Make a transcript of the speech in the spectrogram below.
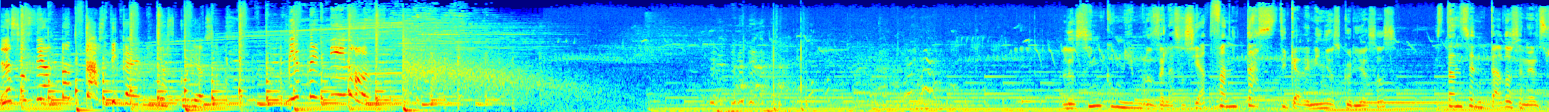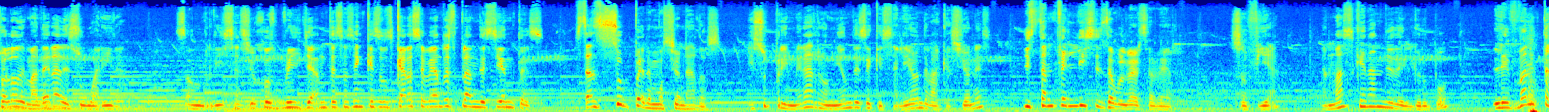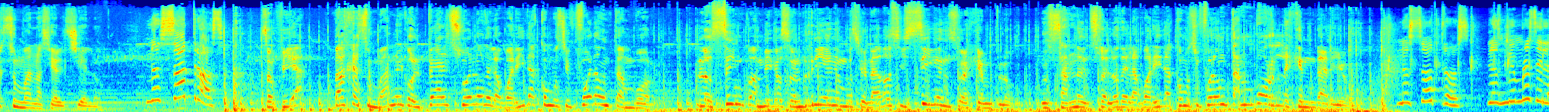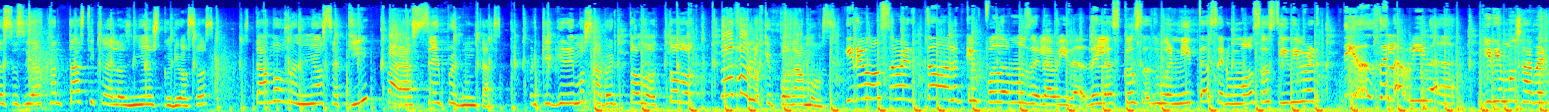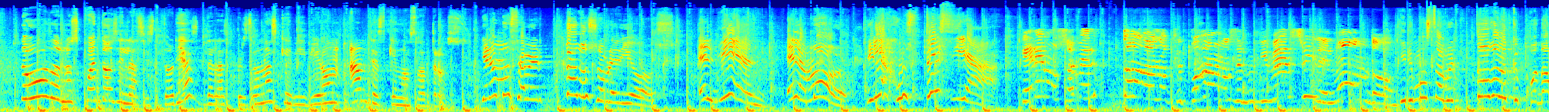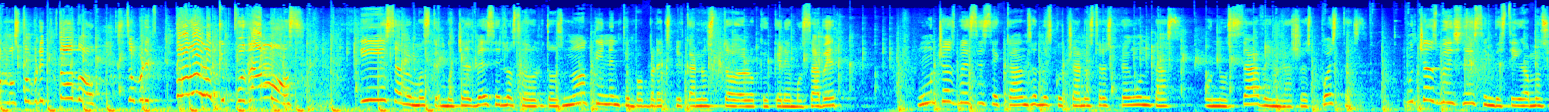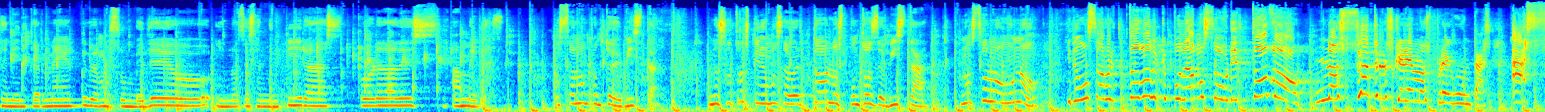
la sociedad fantástica de niños curiosos. ¡Bienvenidos! Los cinco miembros de la Sociedad Fantástica de Niños Curiosos están sentados en el suelo de madera de su guarida. Sonrisas y ojos brillantes hacen que sus caras se vean resplandecientes. Están súper emocionados. Es su primera reunión desde que salieron de vacaciones y están felices de volverse a ver. Sofía, la más grande del grupo, levanta su mano hacia el cielo. ¡Nosotros! Sofía baja su mano y golpea el suelo de la guarida como si fuera un tambor. Los cinco amigos sonríen emocionados y siguen su ejemplo, usando el suelo de la guarida como si fuera un tambor legendario. Nosotros, los miembros de la Sociedad Fantástica de los Niños Curiosos, estamos reunidos aquí para hacer preguntas, porque queremos saber todo, todo, todo lo que podamos. Queremos saber lo que podamos de la vida, de las cosas bonitas, hermosas y divertidas de la vida. Queremos saber todos los cuentos y las historias de las personas que vivieron antes que nosotros. Queremos saber todo sobre Dios, el bien, el amor y la justicia. Queremos saber todo lo que podamos del universo y del mundo. Queremos saber todo sabemos que muchas veces los adultos no tienen tiempo para explicarnos todo lo que queremos saber. Muchas veces se cansan de escuchar nuestras preguntas o no saben las respuestas. Muchas veces investigamos en internet y vemos un video y nos dicen mentiras o verdades a medias. O solo un punto de vista. Nosotros queremos saber todos los puntos de vista, no solo uno. Queremos saber todo lo que podamos sobre todo. Nosotros queremos preguntas,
